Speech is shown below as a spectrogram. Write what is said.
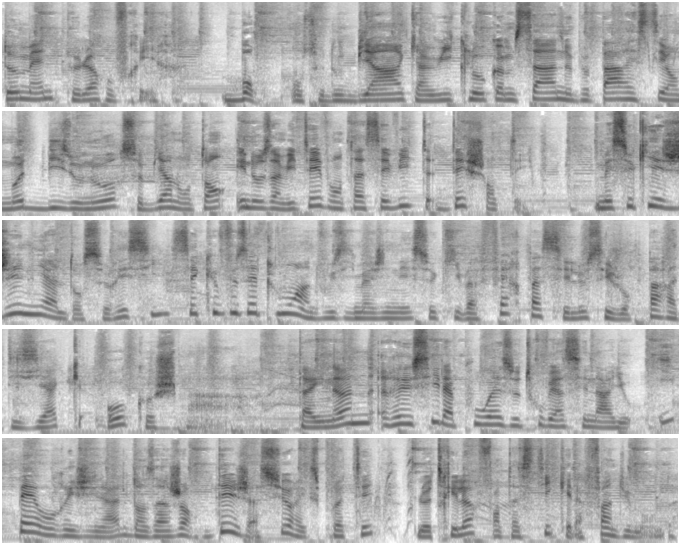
domaine peut leur offrir. Bon, on se doute bien qu'un huis clos comme ça ne peut pas rester en mode bisounours bien longtemps et nos invités vont assez vite déchanter. Mais ce qui est génial dans ce récit, c'est que vous êtes loin de vous imaginer ce qui va faire passer le séjour paradisiaque au cauchemar. Tynon réussit la prouesse de trouver un scénario hyper original dans un genre déjà surexploité, le thriller fantastique et la fin du monde.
